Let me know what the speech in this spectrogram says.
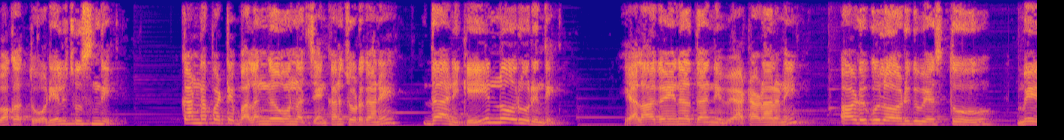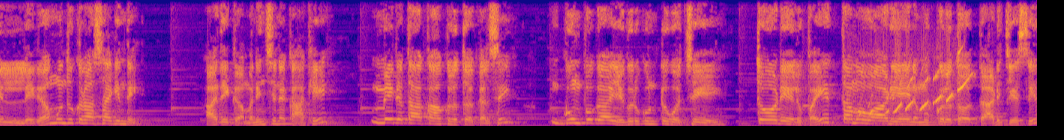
ఒక తోడేలు చూసింది. కండపట్టి బలంగా ఉన్న జింకను చూడగానే దానికి నోరూరింది. ఎలాగైనా దాన్ని వేటాడాలని అడుగులో అడుగు వేస్తూ మెల్లిగా ముందుకు రాసాగింది. అది గమనించిన కాకి మిగతా కాకులతో కలిసి గుంపుగా ఎగురుకుంటూ వచ్చి తోడేలుపై తమ వాడి అయిన ముక్కులతో దాడి చేసి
